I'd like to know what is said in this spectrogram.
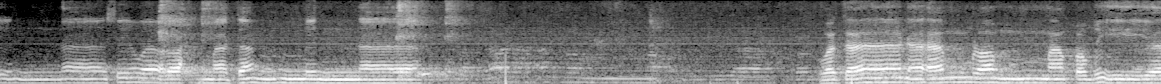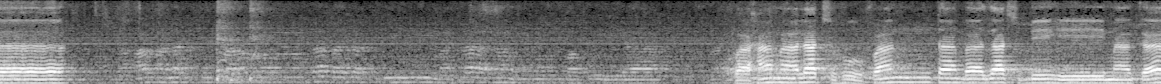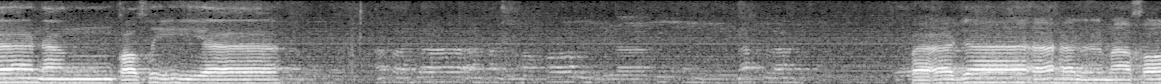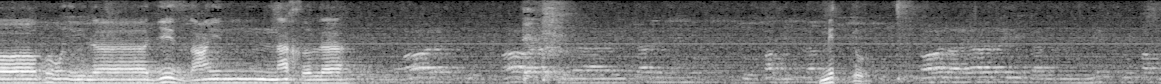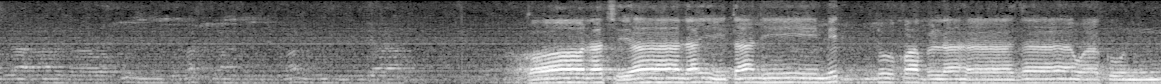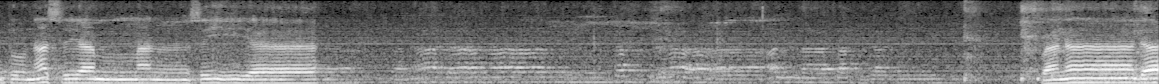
للناس ورحمة منا. وكان أمرا مقضيا. فحملته فانتبذت به مكانا قصيا. فأجاءها المخاض إلى جذع النخلة مت قال يا ليتني مت قبل هذا وكنت نسيا منسيا قالت يا ليتني مت قبل هذا وكنت نسيا منسيا. فناداها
